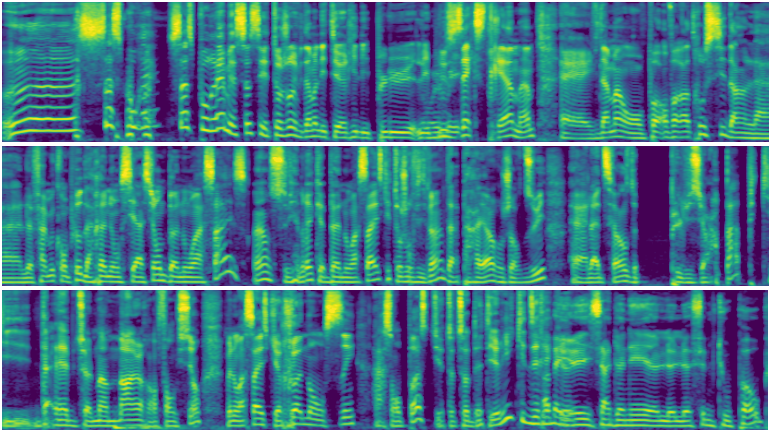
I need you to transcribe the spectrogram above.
Euh, ça se pourrait, ça se pourrait, mais ça c'est toujours évidemment les théories les plus les plus extrêmes. Hein. Euh, évidemment, on, on, va rentrer aussi dans la, le fameux complot de la renonciation de Benoît XVI. Hein. On se souviendra que Benoît XVI, qui est toujours vivant par ailleurs aujourd'hui, euh, à la différence de plusieurs papes qui habituellement meurent en fonction. Benoît XVI qui a renoncé à son poste. Il y a toutes sortes de théories qui diraient ah ben, que... Ça a donné le, le film Two Popes,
